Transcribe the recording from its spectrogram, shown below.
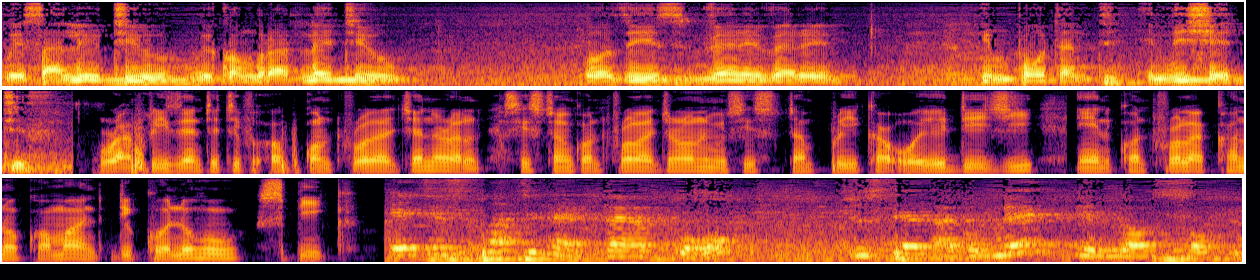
We salute you, we congratulate you for this very, very important initiative. Representative of Controller General, Assistant Controller General Mrs. Tamprika Oyedeji and Controller Kano Command Dikonuhu speak. It is pertinent, therefore, to state that the main philosophy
